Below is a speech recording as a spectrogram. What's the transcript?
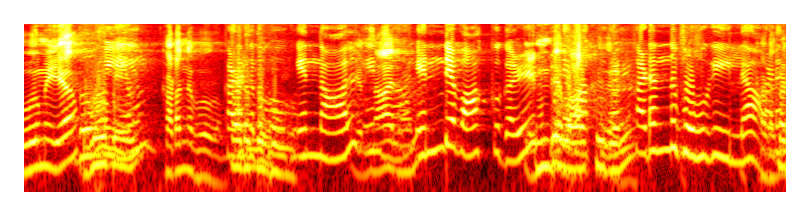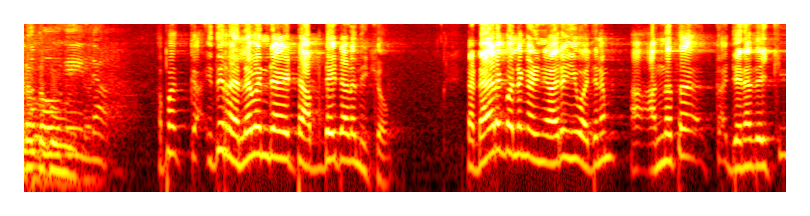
ഭൂമിയും ഭൂമിയും കടന്നു പോകും. കടന്നു പോകും. എന്നാൽ എന്റെ വാക്കുകൾ എന്റെ വാക്കുകൾ കടന്നു പോവുകയില്ല. കടന്നു പോവുകയില്ല അപ്പൊ ഇത് റെലവെന്റ് ആയിട്ട് അപ്ഡേറ്റ് ആണ് നിൽക്കും. രണ്ടായിരം കൊല്ലം കഴിഞ്ഞാലും ഈ വചനം അന്നത്തെ ജനതയ്ക്ക്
